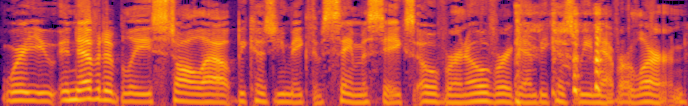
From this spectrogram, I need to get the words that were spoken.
where you inevitably stall out because you make the same mistakes over and over again because we never learn.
